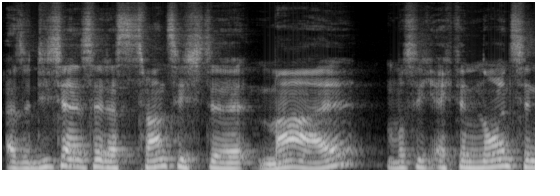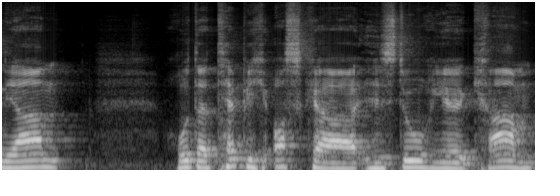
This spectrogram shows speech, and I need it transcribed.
Also dieses Jahr ist ja das 20. Mal, muss ich echt in 19 Jahren roter Teppich Oscar-Historie kramen.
